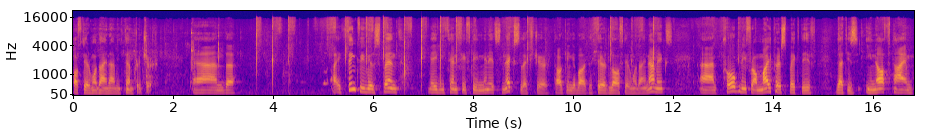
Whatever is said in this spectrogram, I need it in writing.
of thermodynamic temperature. And uh, I think we will spend maybe 10, 15 minutes next lecture talking about the third law of thermodynamics. And probably from my perspective, that is enough time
